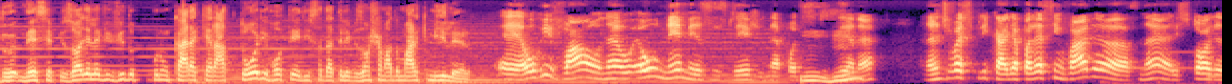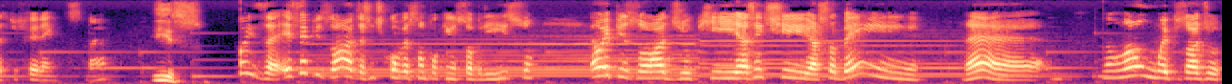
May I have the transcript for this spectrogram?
do, nesse episódio, ele é vivido por um cara que era ator e roteirista da televisão chamado Mark Miller. É, o rival, né? É o Nemesis dele, né? Pode uhum. dizer, né? A gente vai explicar, ele aparece em várias né, histórias diferentes, né? Isso. Pois é, esse episódio, a gente conversou um pouquinho sobre isso. É um episódio que a gente achou bem. né? Não é um episódio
